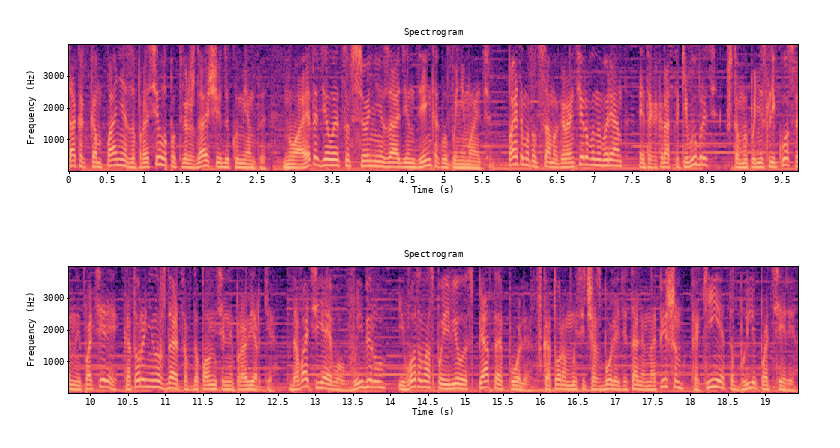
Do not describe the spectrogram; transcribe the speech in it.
так как компания запросила подтверждающие документы. Ну а это делается все не за один день, как вы понимаете. Поэтому тут самый гарантированный вариант — это как раз таки выбрать, что мы понесли косвенные потери, которые не нуждаются в дополнительной проверке. Давайте я его выберу, и вот у нас появилось пятое поле, в котором мы сейчас более детально напишем, какие это были потери.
